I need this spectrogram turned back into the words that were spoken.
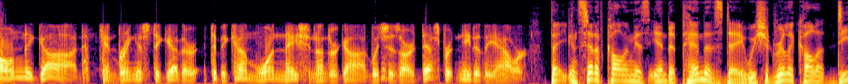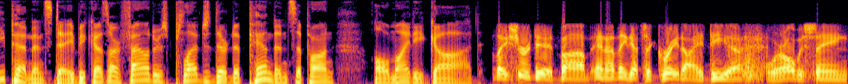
Only God can bring us together to become one nation under God, which is our desperate need of the hour. But instead of calling this Independence Day, we should really call it Dependence Day because our founders pledged their dependence upon Almighty God. They sure did, Bob, and I think that's a great idea. We're always saying,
